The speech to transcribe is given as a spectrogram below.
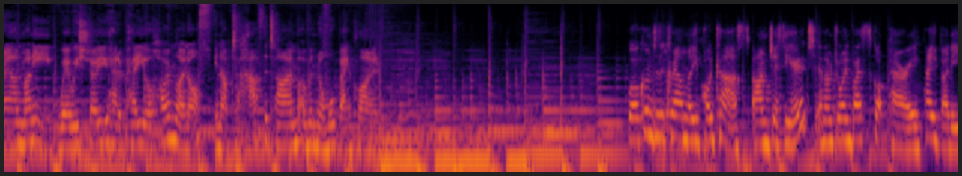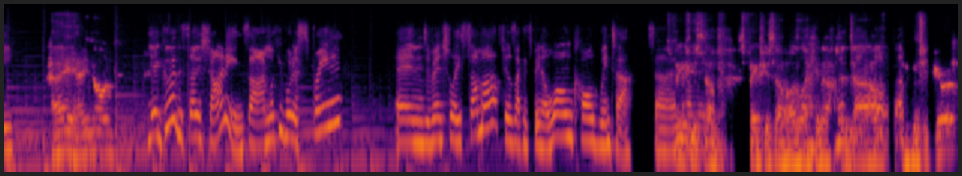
Crown Money, where we show you how to pay your home loan off in up to half the time of a normal bank loan. Welcome to the Crown Money podcast. I'm Jessie Edge and I'm joined by Scott Parry. Hey, buddy. Hey, how you doing? Yeah, good. The sun is shining. So I'm looking forward to spring and eventually summer. Feels like it's been a long, cold winter. So speak for yourself. Ready. Speak for yourself. I was lucky enough to go to Europe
